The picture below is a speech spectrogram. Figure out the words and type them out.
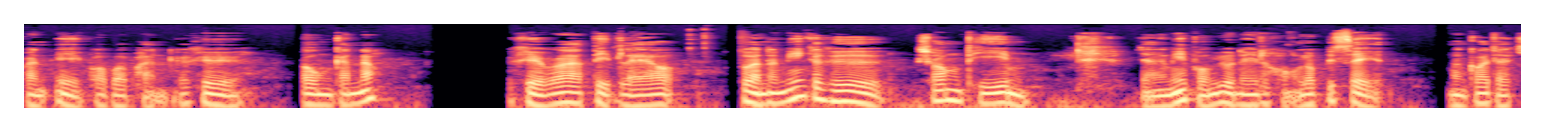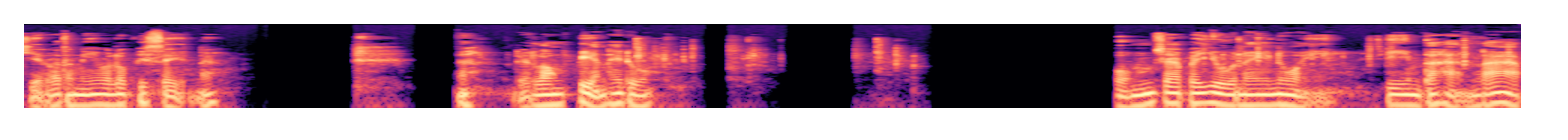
พันเอกพอประพันธ์ก็คือตรงกันเนาะก็คือว่าติดแล้ว ส่วนตรงนี้ก็คือช่องทีม อย่างนี้ผมอยู่ในของลบพิเศษ มันก็จะเขียนว่าตรงนี้ว่าลบพิเศษนะอะเดี๋ยวลองเปลี่ยนให้ดู ผมจะไปอยู่ในหน่วยทีมทหารราบ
